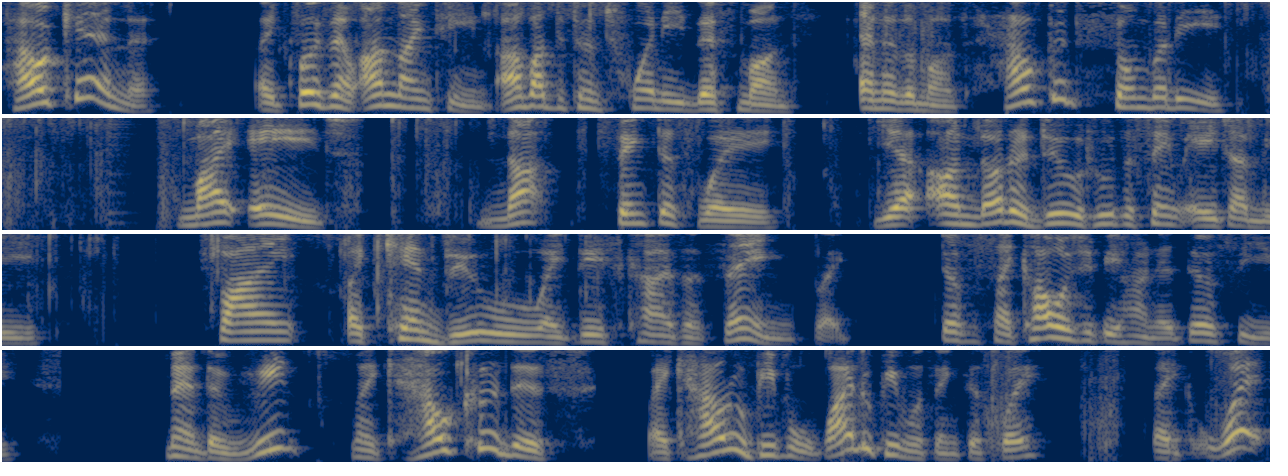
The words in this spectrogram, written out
how can, like, for example, I'm 19. I'm about to turn 20 this month, end of the month. How could somebody my age not think this way? Yet another dude who's the same age as me find like can do like these kinds of things. Like, there's a psychology behind it. There's the man. The re like, how could this? Like, how do people? Why do people think this way? Like, what?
